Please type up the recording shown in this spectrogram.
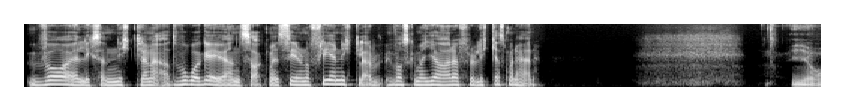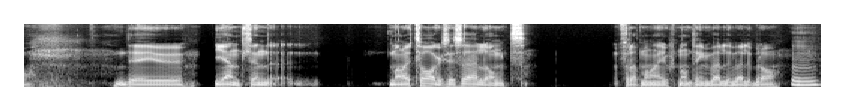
Vad är liksom nycklarna? Att våga är ju en sak, men ser du några fler nycklar? Vad ska man göra för att lyckas med det här? Ja, det är ju egentligen, man har ju tagit sig så här långt för att man har gjort någonting väldigt, väldigt bra. Mm.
